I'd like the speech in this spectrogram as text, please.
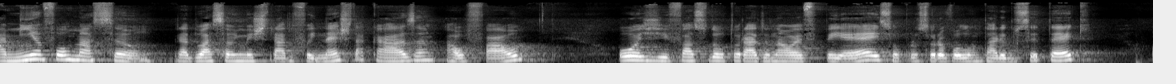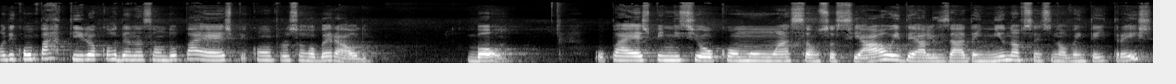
a minha formação, graduação e mestrado foi nesta casa, a UFAL. Hoje faço doutorado na UFPE e sou professora voluntária do CETEC, onde compartilho a coordenação do PAESP com o professor Roberaldo. Bom, o PAESP iniciou como uma ação social idealizada em 1993,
